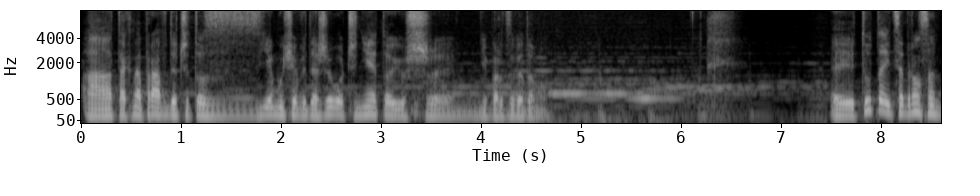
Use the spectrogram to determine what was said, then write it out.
A tak naprawdę, czy to z jemu się wydarzyło, czy nie, to już e, nie bardzo wiadomo. E, tutaj Cebronson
